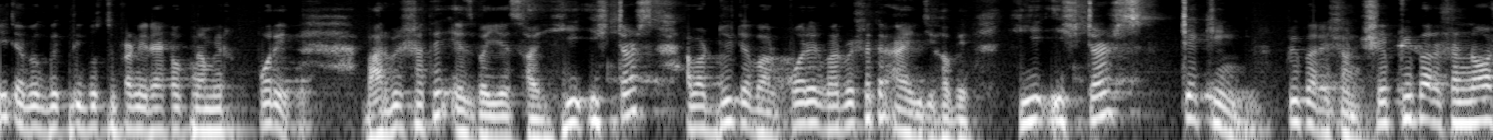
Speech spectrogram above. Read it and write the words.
ইট এবং ব্যক্তি বস্তু প্রাণীর একক নামের পরে ভার্বের সাথে এস বাই এস হয়। হি স্টার্টস আবার দুইটা বার পরের ভার্বের সাথে আইএনজি হবে। হি স্টার্টস চেকিং প্রিপারেশন সে প্রিপারেশন নেওয়া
